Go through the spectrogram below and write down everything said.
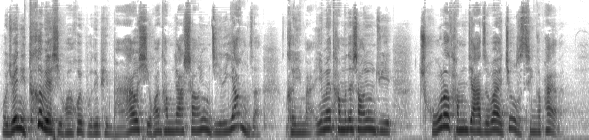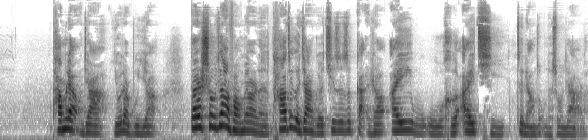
我觉得你特别喜欢惠普的品牌，还有喜欢他们家商用机的样子，可以买，因为他们的商用机除了他们家之外就是 ThinkPad，他们两家有点不一样，但是售价方面呢，它这个价格其实是赶上 i 五和 i 七这两种的售价了。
